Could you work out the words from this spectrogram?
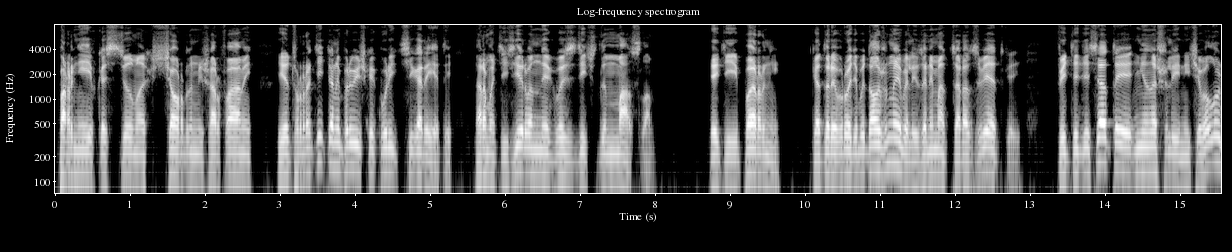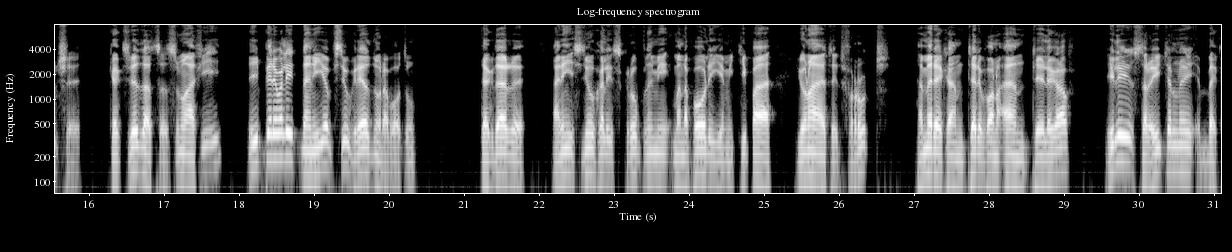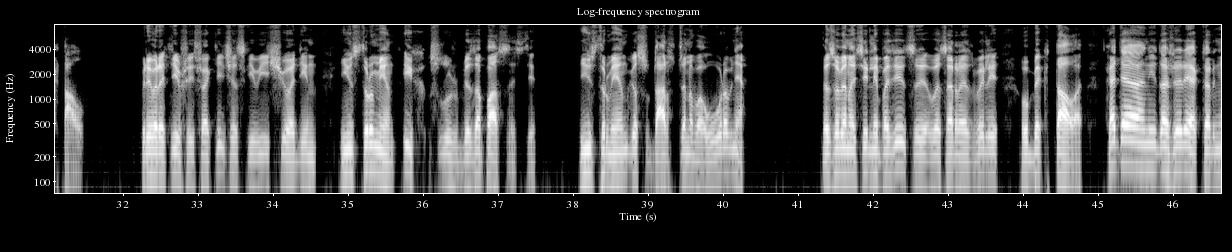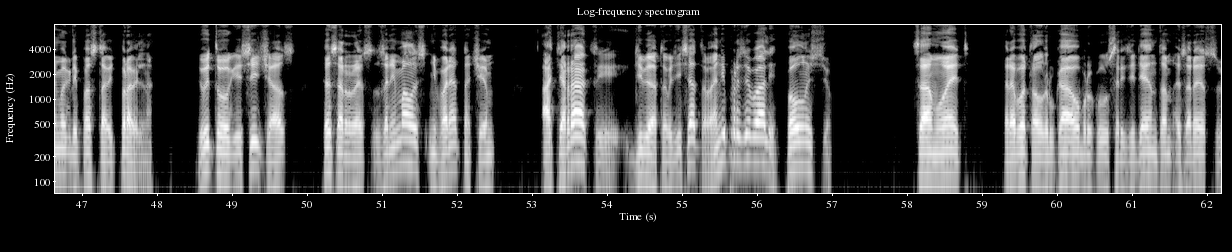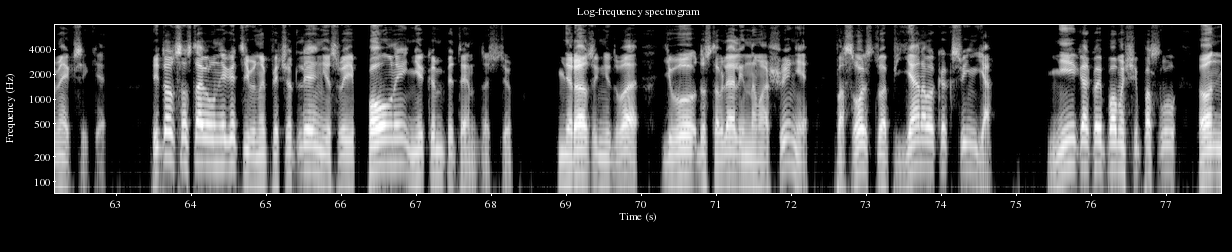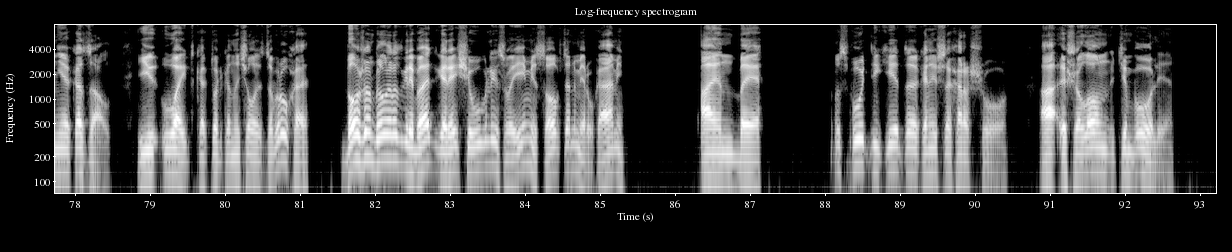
парней в костюмах с черными шарфами и отвратительной привычкой курить сигареты, ароматизированные гвоздичным маслом. Эти парни которые вроде бы должны были заниматься разведкой, в 50-е не нашли ничего лучше, как связаться с мафией и перевалить на нее всю грязную работу. Тогда же они снюхались с крупными монополиями типа United Fruit, American Telephone and Telegraph или строительный Бектал, превратившись фактически в еще один инструмент их служб безопасности — инструмент государственного уровня. Особенно сильные позиции в СРС были у Бектала, хотя они даже реактор не могли поставить правильно. В итоге сейчас СРС занималась непонятно чем, а теракты 9-10 они прозевали полностью. Сам Уайт работал рука об руку с резидентом СРС в Мексике и тот составил негативное впечатление своей полной некомпетентностью. Ни раз и ни два его доставляли на машине посольство пьяного, как свинья. Никакой помощи послу он не оказал, и Уайт, как только началась забруха, должен был разгребать горящие угли своими собственными руками. АНБ. Ну, спутники — это, конечно, хорошо, а эшелон тем более.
